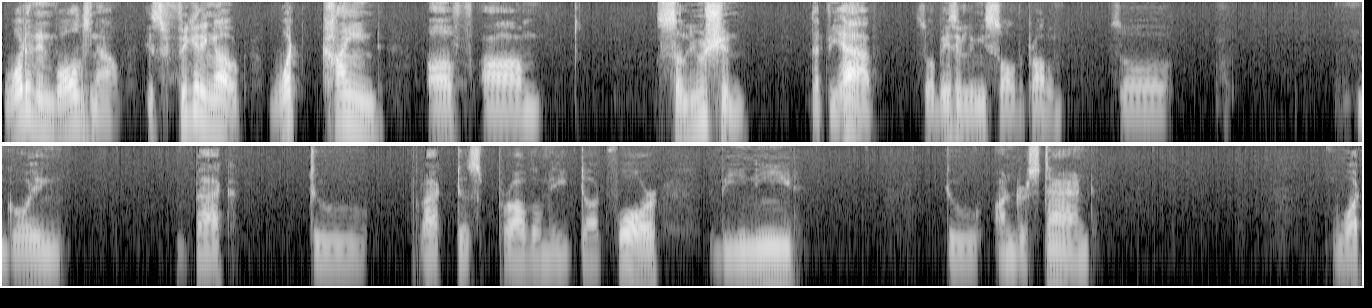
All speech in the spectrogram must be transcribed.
what it involves now is figuring out what kind of um, solution that we have. So basically, let me solve the problem. So going back to practice problem 8.4 we need to understand what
